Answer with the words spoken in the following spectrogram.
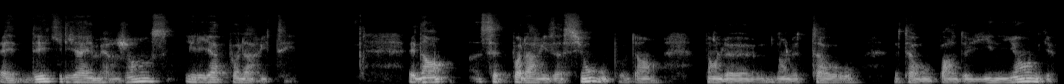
Et dès qu'il y a émergence, il y a polarité. Et dans cette polarisation, dans, le, Tao, on parle de yin-yang,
